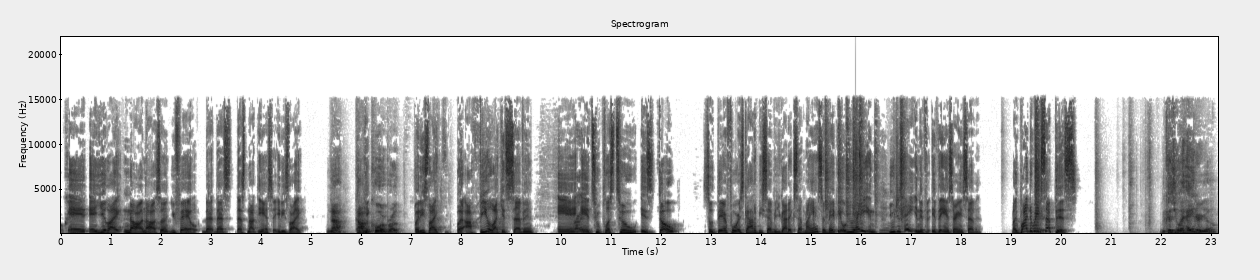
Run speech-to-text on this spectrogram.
Okay. and and you're like, no, no, son, you failed. That that's that's not the answer. And he's like, Nah, Common Core, bro. but he's like, but I feel like it's seven, and Right. and two plus two is dope. So therefore, it's got to be seven. You got to accept my answer, baby, or you hating. You mm. just hating if if the answer ain't seven. Like, why do we accept this? Because you a hater, yo.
